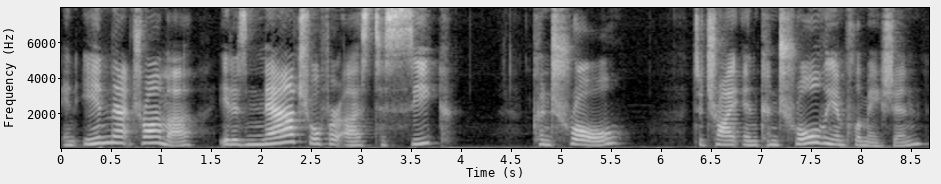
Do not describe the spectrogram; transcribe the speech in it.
And in that trauma, it is natural for us to seek control, to try and control the inflammation,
